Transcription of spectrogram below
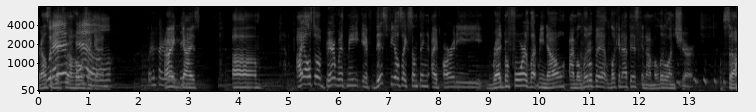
or else it gets the hose again. What if I All right, did? guys. Um, I also bear with me if this feels like something I've already read before. Let me know. I'm a little bit looking at this and I'm a little unsure. So,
